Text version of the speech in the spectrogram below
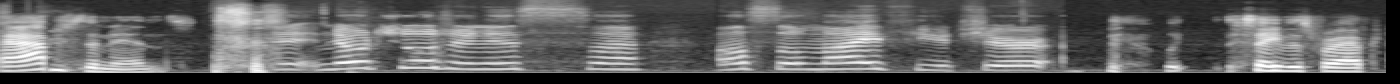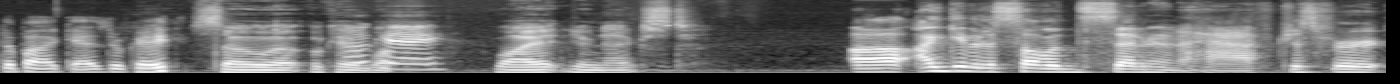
Abstinence. Uh, no Children is uh, also my future. Save this for after the podcast, okay? So, uh, okay, Wy- Okay. Wyatt, you're next. Uh, I give it a solid seven and a half, just for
